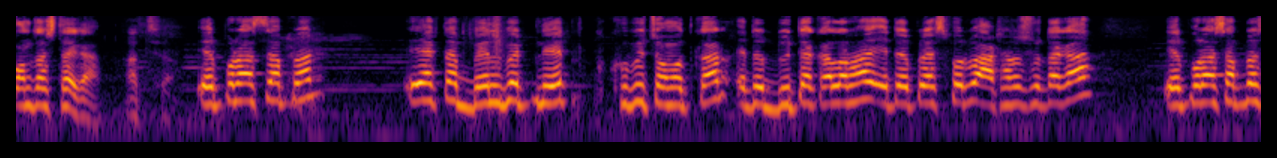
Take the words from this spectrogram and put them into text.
পঞ্চাশ টাকা। আচ্ছা। এরপর আছে আপনার এই একটা বেলভেট নেট খুবই চমৎকার এটা দুইটা কালার হয় এটার প্রাইস পড়বে আঠারোশো টাকা। এরপর আছে আপনার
